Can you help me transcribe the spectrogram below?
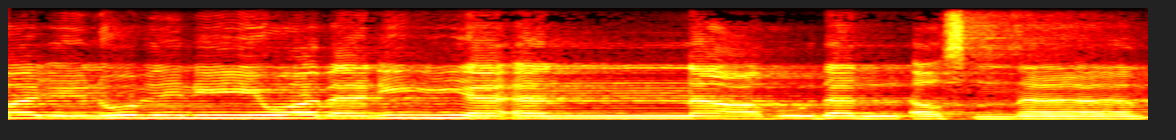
واجنبني وبني ان نعبد الاصنام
